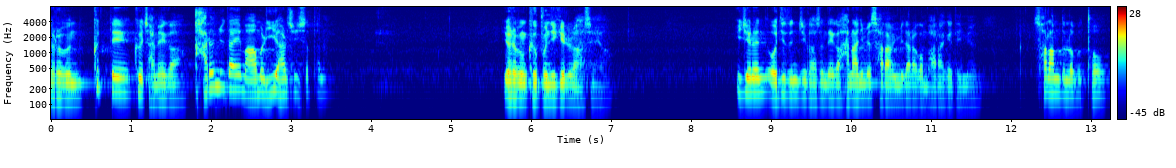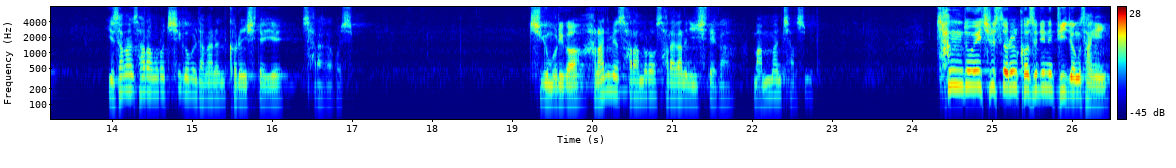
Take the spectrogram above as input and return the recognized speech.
여러분 그때 그 자매가 가룟 유다의 마음을 이해할 수 있었다는 여러분 그 분위기를 아세요? 이제는 어디든지 가서 내가 하나님의 사람입니다라고 말하게 되면 사람들로부터 이상한 사람으로 취급을 당하는 그런 시대에 살아가고 있습니다. 지금 우리가 하나님의 사람으로 살아가는 이 시대가 만만치 않습니다. 창조의 질서를 거스리는 비정상이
